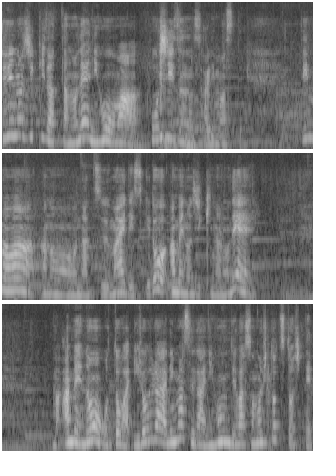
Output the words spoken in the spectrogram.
梅雨の時期だったので日本は4シーズンありますってで今はあの夏前ですけど雨の時期なので、まあ、雨の音はいろいろありますが日本ではその一つとして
